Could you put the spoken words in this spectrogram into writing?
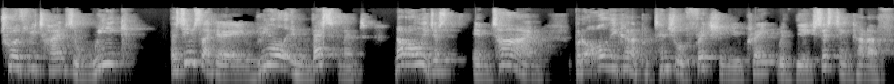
two or three times a week? That seems like a real investment not only just in time but all the kind of potential friction you create with the existing kind of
